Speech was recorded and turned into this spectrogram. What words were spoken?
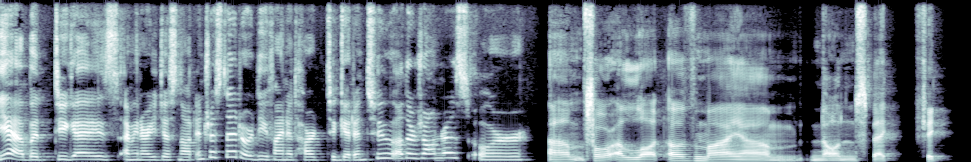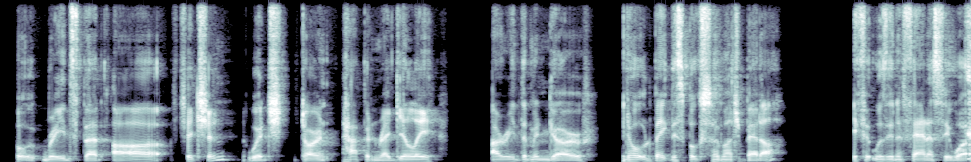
Yeah, but do you guys, I mean, are you just not interested or do you find it hard to get into other genres or? Um, for a lot of my um, non spec fic reads that are fiction, which don't happen regularly, I read them and go, you know, it would make this book so much better if it was in a fantasy world.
